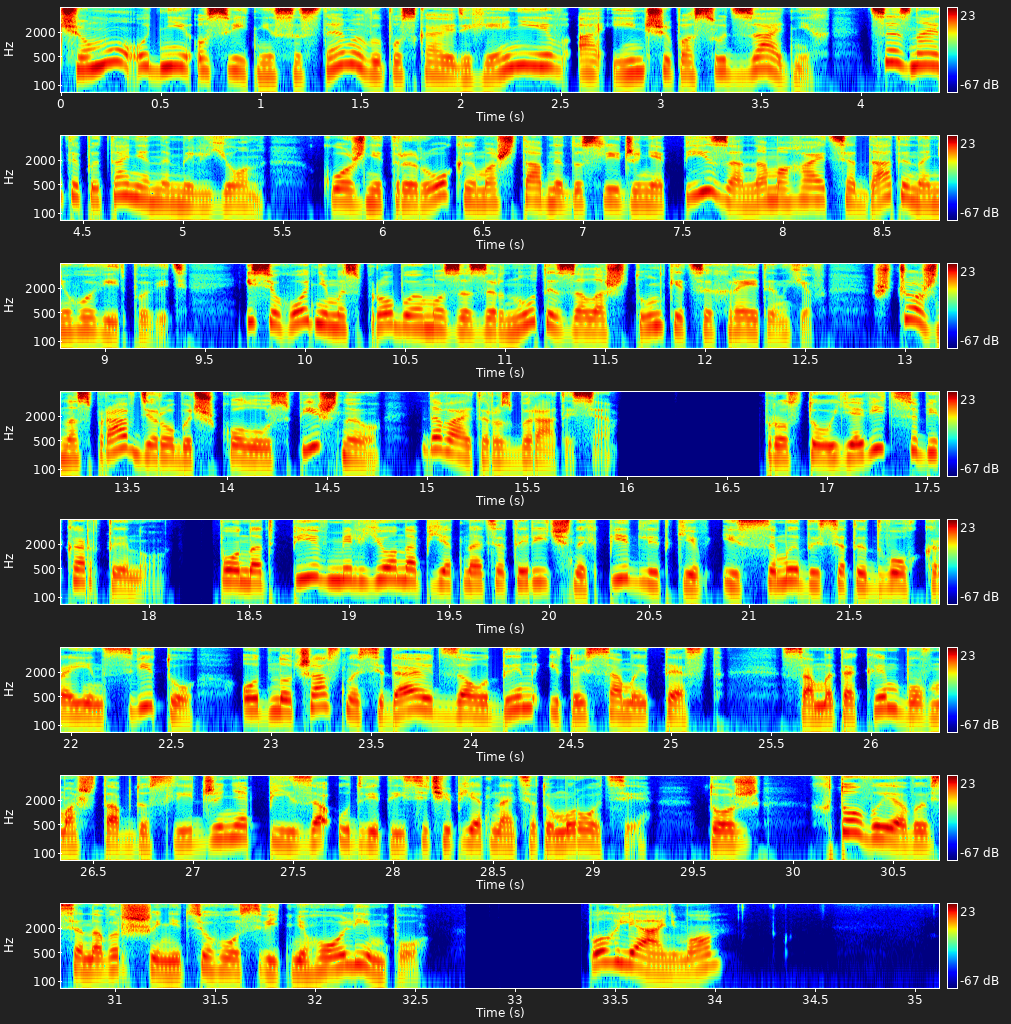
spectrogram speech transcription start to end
Чому одні освітні системи випускають геніїв, а інші пасуть задніх? Це, знаєте, питання на мільйон. Кожні три роки масштабне дослідження ПІЗа намагається дати на нього відповідь. І сьогодні ми спробуємо зазирнути за лаштунки цих рейтингів. Що ж насправді робить школу успішною? Давайте розбиратися. Просто уявіть собі картину. Понад півмільйона 15-річних підлітків із 72 країн світу одночасно сідають за один і той самий тест. Саме таким був масштаб дослідження ПІЗа у 2015 році. Тож, хто виявився на вершині цього освітнього Олімпу? Погляньмо.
